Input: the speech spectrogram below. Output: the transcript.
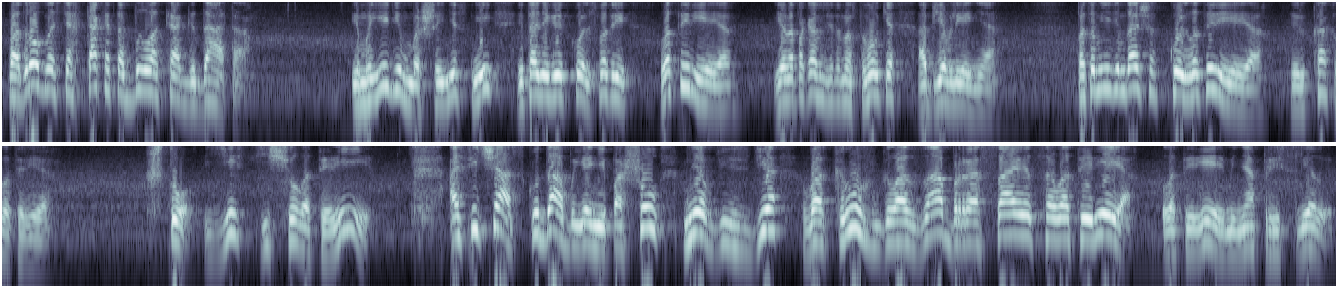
в подробностях, как это было когда-то. И мы едем в машине с ней, и Таня говорит, Коль, смотри, лотерея. И она показывает где-то на остановке объявление. Потом едем дальше, Коль, лотерея. Я говорю, как лотерея? Что, есть еще лотереи? А сейчас, куда бы я ни пошел, мне везде вокруг в глаза бросается лотерея. Лотерея меня преследует.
